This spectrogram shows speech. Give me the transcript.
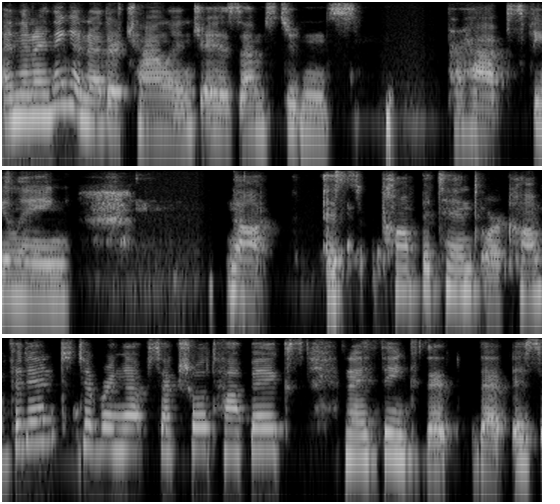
And then I think another challenge is um, students perhaps feeling not as competent or confident to bring up sexual topics. And I think that that is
